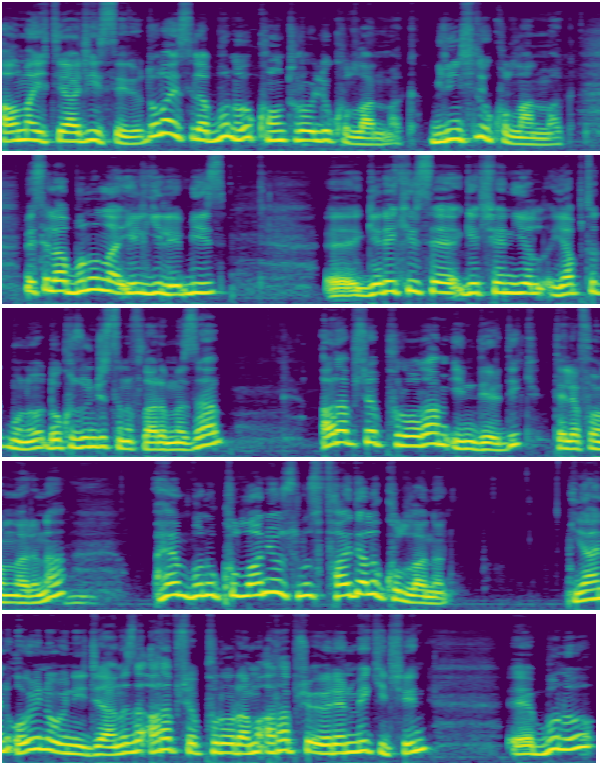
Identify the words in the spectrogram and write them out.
alma ihtiyacı hissediyor. Dolayısıyla bunu kontrollü kullanmak, bilinçli kullanmak. Mesela bununla ilgili biz e, gerekirse geçen yıl yaptık bunu 9. sınıflarımıza. Arapça program indirdik telefonlarına. Hem bunu kullanıyorsunuz faydalı kullanın. Yani oyun oynayacağınızı Arapça programı Arapça öğrenmek için e, bunu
